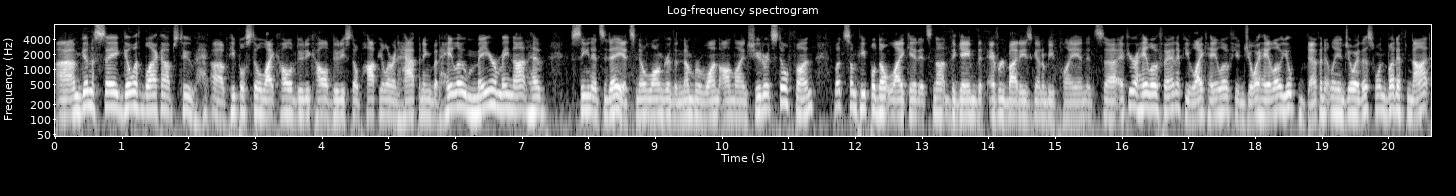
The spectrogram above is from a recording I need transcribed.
uh, I'm gonna say go with Black Ops 2. Uh, people still like Call of Duty. Call of Duty still popular and happening, but Halo may or may not have seen it today. It's no longer the number one online shooter. It's still fun, but some people don't like it. It's not the game that everybody's going to be playing. It's uh, If you're a Halo fan, if you like Halo, if you enjoy Halo, you'll definitely enjoy this one. But if not,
